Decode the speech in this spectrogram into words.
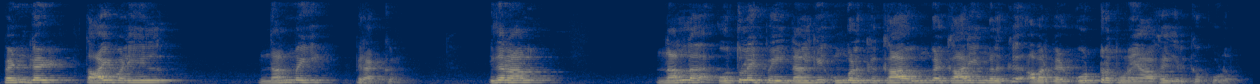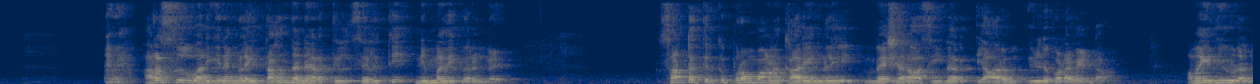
பெண்கள் தாய் வழியில் நன்மை பிறக்கும். இதனால் நல்ல ஒத்துழைப்பை நல்கி உங்களுக்கு கா உங்கள் காரியங்களுக்கு அவர்கள் ஒற்ற துணையாக இருக்கக்கூடும். அரசு வரியினங்களை தகுந்த நேரத்தில் செலுத்தி நிம்மதி பெறுங்கள். சட்டத்திற்கு புறம்பான காரியங்களில் மேஷராசியினர் யாரும் ஈடுபட வேண்டாம். அமைதியுடன்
